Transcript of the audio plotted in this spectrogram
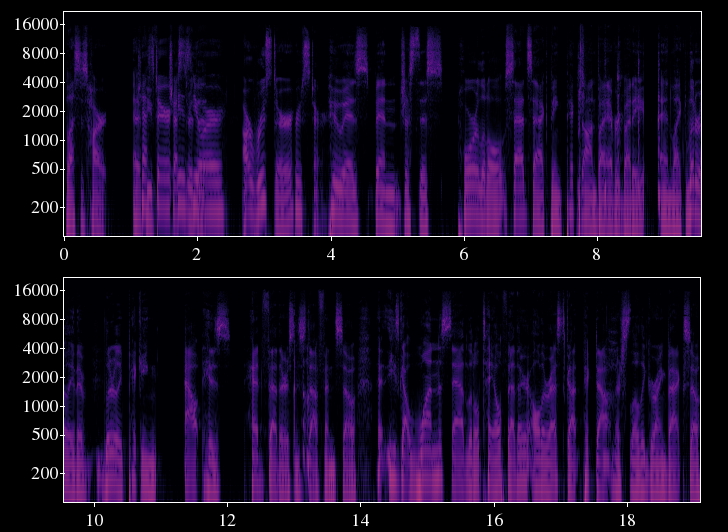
bless his heart, you- Chester, is the- your our rooster, rooster. who has been just this poor little sad sack being picked on by everybody, and like literally, they're literally picking out his head feathers and stuff. And so uh, he's got one sad little tail feather. All the rest got picked out, and they're slowly growing back. So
